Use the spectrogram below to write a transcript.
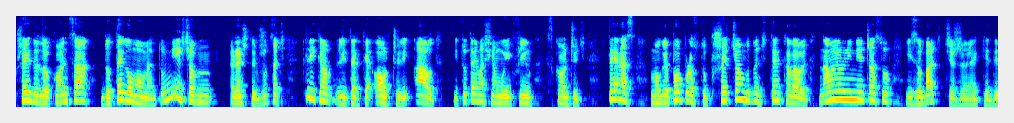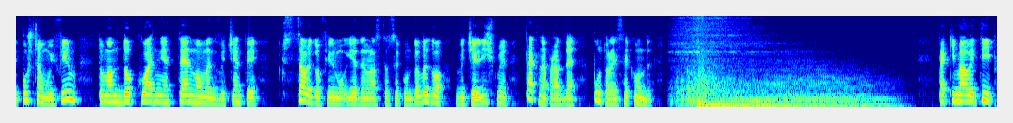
przejdę do końca, do tego momentu, nie chciałbym reszty wrzucać, klikam literkę O, czyli out i tutaj ma się mój film skończyć. Teraz mogę po prostu przeciągnąć ten kawałek na moją linię czasu i zobaczcie, że kiedy puszczę mój film, to mam dokładnie ten moment wycięty z całego filmu 11-sekundowego. Wycięliśmy tak naprawdę półtorej sekundy. Taki mały tip,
